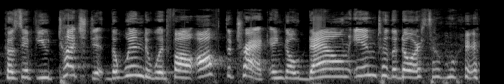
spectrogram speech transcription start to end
Because if you touched it, the window would fall off the track and go down into the door somewhere.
